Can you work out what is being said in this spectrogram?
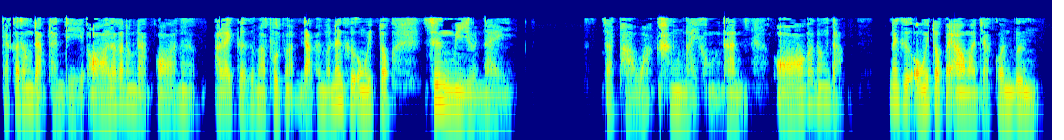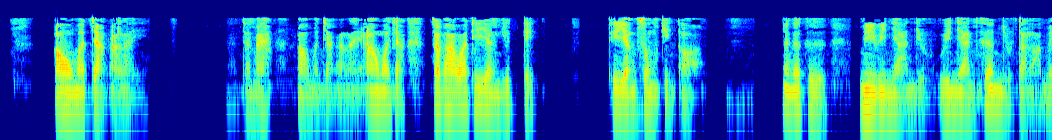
แต่ก็ต้องดับทันที อ๋อ แล้วก็ต้องดับ อ๋อเนี่ยอะไรเกิดขึ้นมาพูดว่าดับให้หมด นั่นคือองค์วิตก ซึ่งมีอยู่ในสภาวะข้างในของท่าน อ๋อ ก็ต้องดับ นั่นคือองค์วิตกไปเอามาจากก้นบึง้ง เอามาจากอะไร ใช่ไหม เอามาจากอะไร เอามาจากสภาวะที่ยังยึดติด ที่ยังส่งจิตออก นั่นก็คือ มีวิญญาณอยู่ วิญญาณเคลื่อนอยู่ตลอดเว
